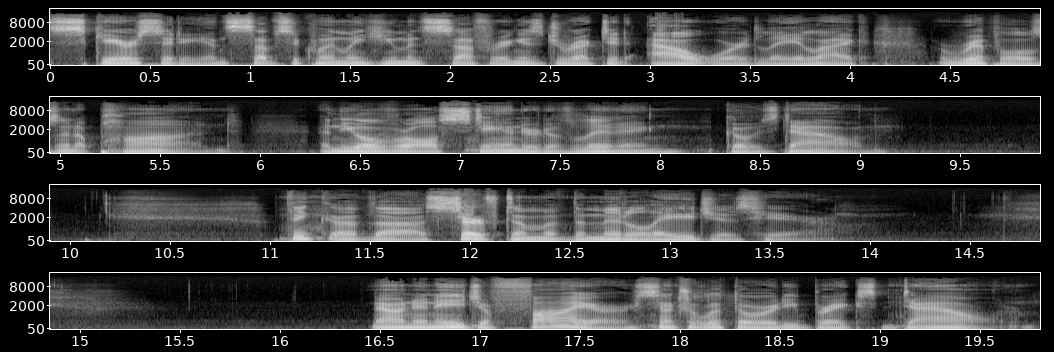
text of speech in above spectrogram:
Scarcity and subsequently human suffering is directed outwardly like ripples in a pond, and the overall standard of living goes down. Think of the serfdom of the Middle Ages here. Now, in an age of fire, central authority breaks down,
